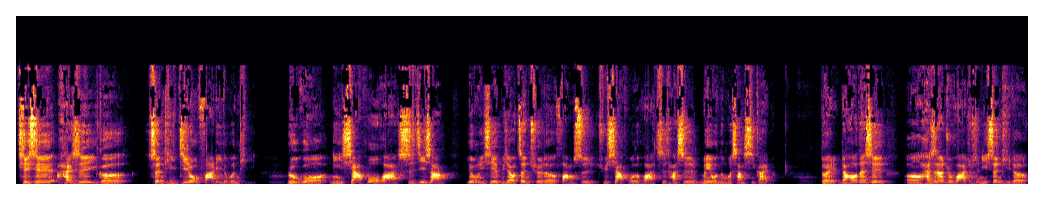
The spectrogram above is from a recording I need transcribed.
其实还是一个身体肌肉发力的问题。如果你下坡的话，实际上用一些比较正确的方式去下坡的话，其实它是没有那么伤膝盖的。对，然后但是呃，还是那句话，就是你身体的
